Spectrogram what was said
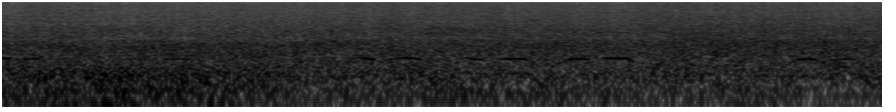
Thank you. Thank you.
